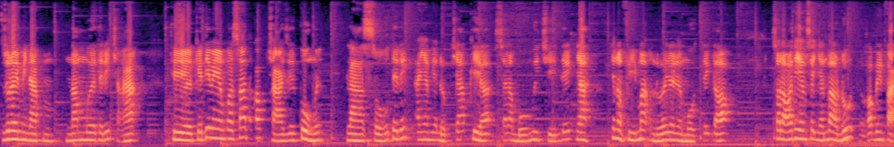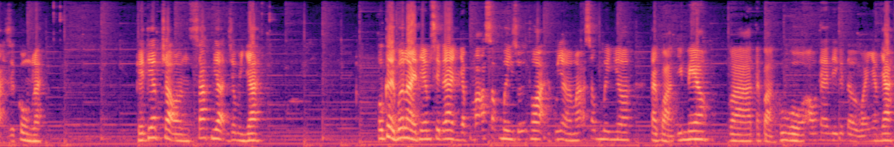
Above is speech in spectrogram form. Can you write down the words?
Dù đây mình nạp 50 tdx chẳng hạn. Thì kế tiếp anh em quan sát góc trái dưới cùng ấy, là số tdx anh em nhận được chap kia sẽ là 49 tdx nha. Tức là phí mạng lưới đây là một tdx đó. Sau đó thì em sẽ nhấn vào nút ở góc bên phải dưới cùng này kế tiếp chọn xác nhận cho mình nha. Ok bước này thì em sẽ tiến nhập mã xác minh số điện thoại cũng như là mã xác minh ờ, tài khoản email và tài khoản Google Authenticator của anh em nha.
